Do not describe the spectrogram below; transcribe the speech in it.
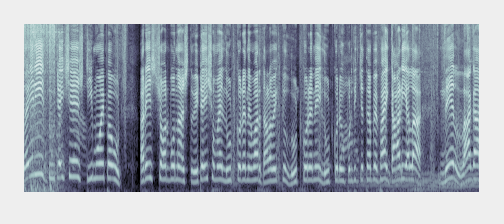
দেরি দুটাই শেষ, টিম ওয়াইপ আউট। আরে সর্বনাশ, তো এটাই সময় লুট করে নেওয়ার। দাঁড়াও একটু, লুট করে নেই, লুট করে উপর দিক যেতে হবে। ভাই, গাড়িওয়ালা, নে, লাগা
